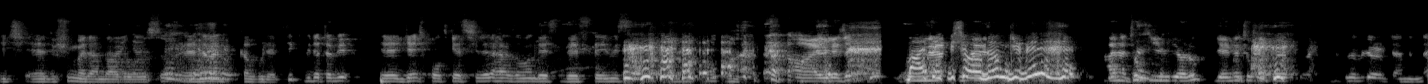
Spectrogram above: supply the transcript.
hiç e, düşünmeden daha doğrusu e, hemen kabul ettik. Bir de tabii e, genç podcastçilere her zaman des- desteğimiz ailecek. Bahsetmiş olduğum gibi. Aynen çok iyi biliyorum. Yerine çok biliyorum kendimde.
